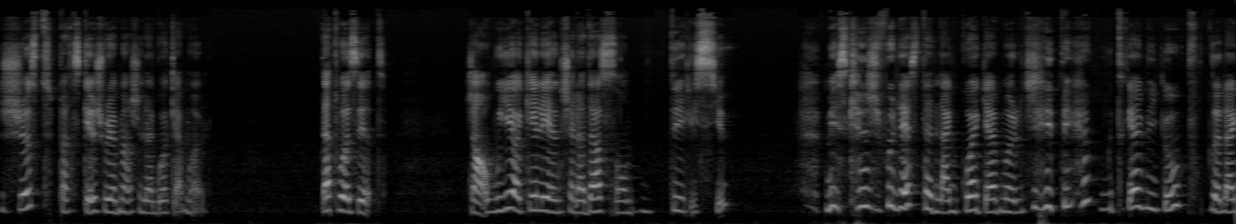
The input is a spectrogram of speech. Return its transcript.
juste parce que je voulais manger de la guacamole. That was it. Genre, oui, ok, les enchiladas sont délicieux. Mais ce que je voulais, c'était de la guacamole. J'ai été au Triamigo pour de la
